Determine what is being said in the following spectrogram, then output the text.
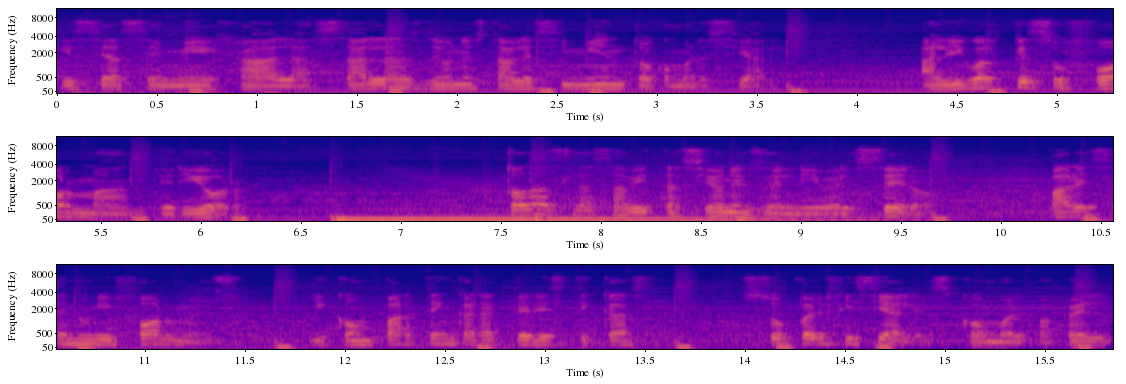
que se asemeja a las salas de un establecimiento comercial, al igual que su forma anterior. Todas las habitaciones del nivel 0 parecen uniformes y comparten características superficiales como el papel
